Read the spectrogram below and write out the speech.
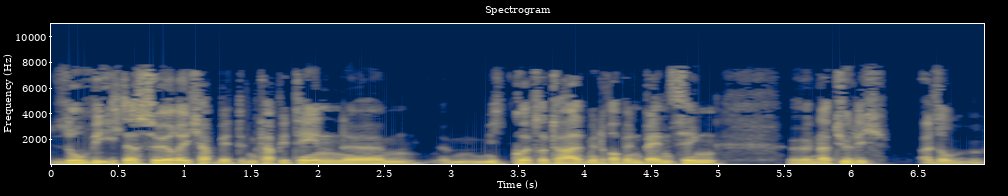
so wie ich das höre, ich habe mit dem Kapitän ähm, mich kurz unterhalten mit Robin Benzing. Äh, natürlich, also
